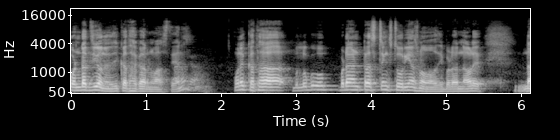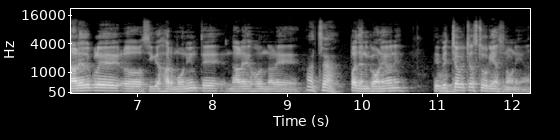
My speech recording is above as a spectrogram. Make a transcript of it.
ਪੰਡਤ ਜੀ ਹੁੰਦੇ ਸੀ ਕਥਾ ਕਰਨ ਵਾਸਤੇ ਹਨਾ? ਉਹਨੇ ਕਥਾ ਮਤਲਬ ਉਹ ਬੜਾ ਇੰਟਰਸਟਿੰਗ ਸਟੋਰੀਆਂ ਸੁਣਾਉਂਦਾ ਸੀ ਬੜਾ ਨਾਲੇ ਨਾਲੇ ਉਹਦੇ ਕੋਲੇ ਸੀਗਾ ਹਾਰਮੋਨੀਅਮ ਤੇ ਨਾਲੇ ਉਹ ਨਾਲੇ ਅੱਛਾ। ਭਜਨ ਗਾਉਣੇ ਉਹਨੇ ਤੇ ਵਿੱਚੋਂ ਵਿੱਚੋਂ ਸਟੋਰੀਆਂ ਸੁਣਾਉਣੀਆਂ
